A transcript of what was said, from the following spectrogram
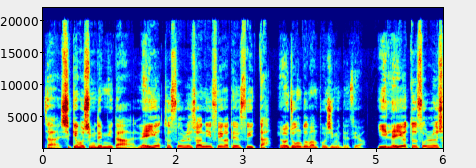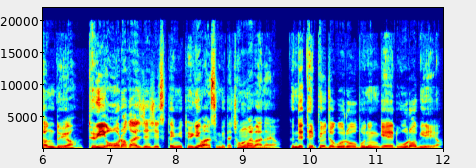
자, 쉽게 보시면 됩니다. 레이어트 솔루션이 수혜가 될 수 있다. 이 정도만 보시면 되세요. 이 레이어트 솔루션도요, 되게 여러 가지 시스템이 되게 많습니다. 정말 많아요. 근데 대표적으로 보는 게 롤업이래요.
